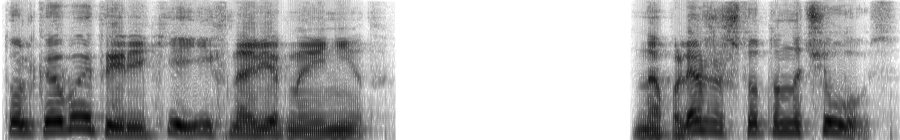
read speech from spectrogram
Только в этой реке их, наверное, нет. На пляже что-то началось.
